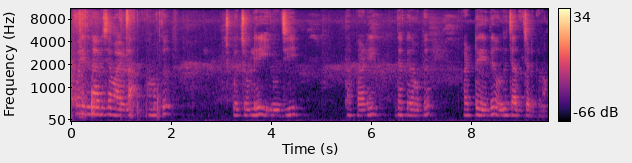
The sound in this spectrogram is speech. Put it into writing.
അപ്പോൾ ഇതിനാവശ്യമായുള്ള നമുക്ക് കൊച്ചുള്ളി ഇഞ്ചി തക്കാളി ഇതൊക്കെ നമുക്ക് കട്ട് ചെയ്ത് ഒന്ന് ചതച്ചെടുക്കണം.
